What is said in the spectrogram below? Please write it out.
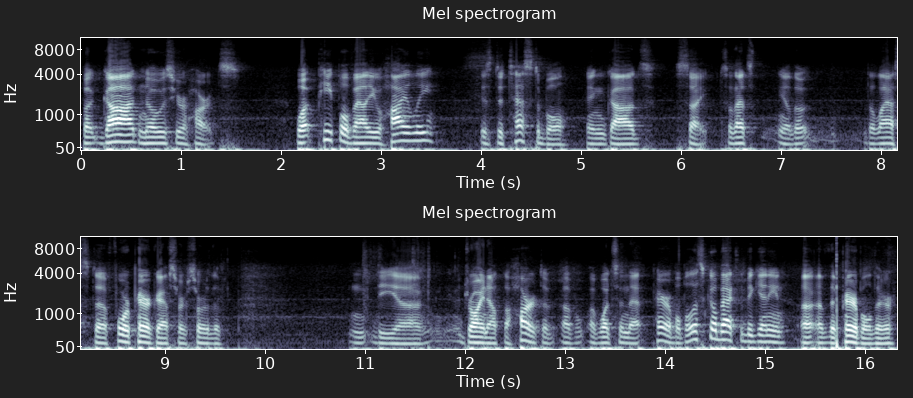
but God knows your hearts. What people value highly is detestable in God's sight. So that's, you know, the, the last uh, four paragraphs are sort of the the uh, drawing out the heart of, of, of, what's in that parable. But let's go back to the beginning uh, of the parable there.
